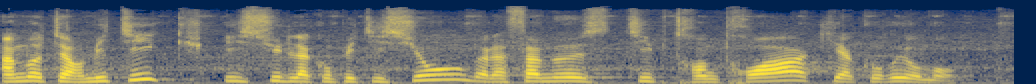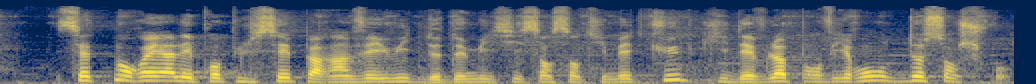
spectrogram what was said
Un moteur mythique, issu de la compétition de la fameuse Type 33 qui a couru au Mont. Cette Montréal est propulsée par un V8 de 2600 cm3 qui développe environ 200 chevaux.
